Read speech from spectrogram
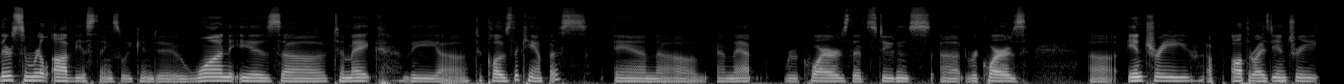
there's some real obvious things we can do. One is uh, to make the uh, to close the campus, and uh, and that requires that students uh, requires uh, entry uh, authorized entry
